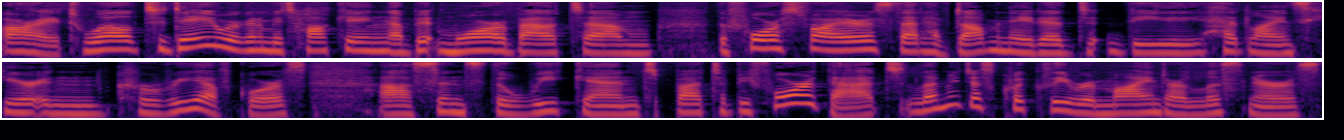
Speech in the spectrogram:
All right. Well, today we're going to be talking a bit more about um, the forest fires that have dominated the headlines here in Korea, of course, uh, since the weekend. But before that, let me just quickly remind our listeners.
